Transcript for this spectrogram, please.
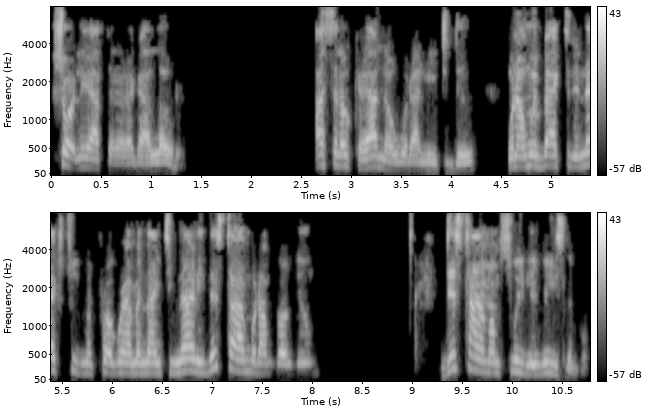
Shortly after that, I got loaded. I said, okay, I know what I need to do. When I went back to the next treatment program in 1990, this time what I'm going to do, this time I'm sweetly reasonable.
